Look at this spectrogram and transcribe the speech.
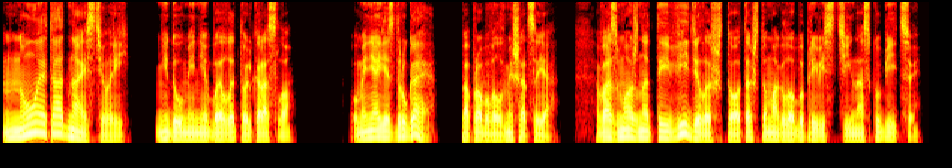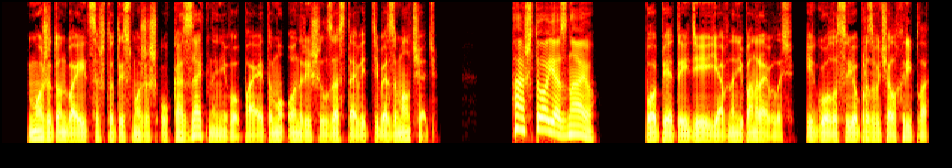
Ну, это одна из теорий. Недоумение Беллы только росло. «У меня есть другая», — попробовал вмешаться я. «Возможно, ты видела что-то, что могло бы привести нас к убийце. Может, он боится, что ты сможешь указать на него, поэтому он решил заставить тебя замолчать». «А что я знаю?» Поппи эта идея явно не понравилась, и голос ее прозвучал хрипло.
